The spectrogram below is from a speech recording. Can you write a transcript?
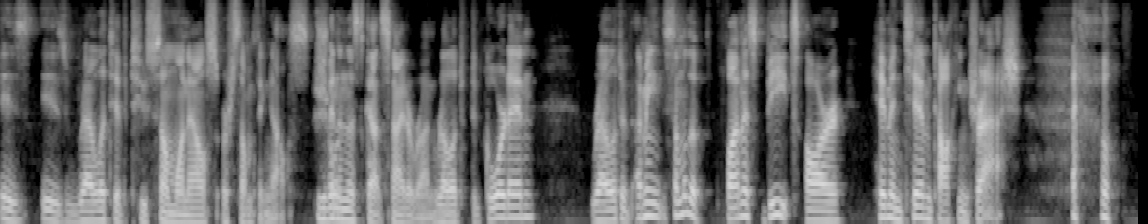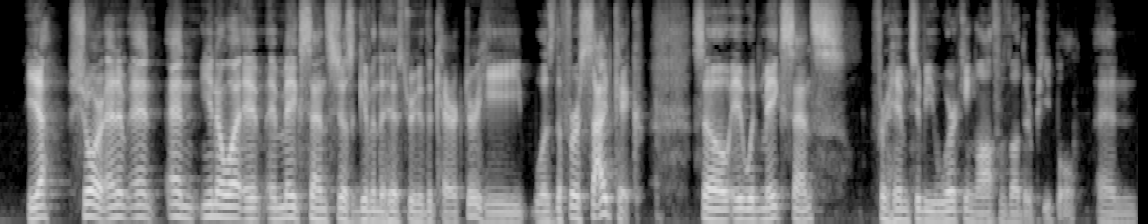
is is relative to someone else or something else. Sure. Even in the Scott Snyder run, relative to Gordon, relative. I mean, some of the funnest beats are him and Tim talking trash. yeah, sure. And and and you know what? It, it makes sense just given the history of the character. He was the first sidekick, so it would make sense for him to be working off of other people and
